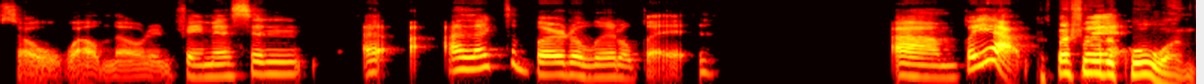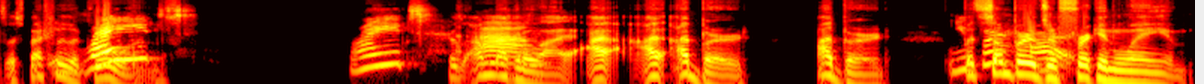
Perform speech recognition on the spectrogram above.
so well known and famous, and I I like to bird a little bit. Um, but yeah, especially but, the cool ones, especially the cool right? ones. Right? Because I'm not gonna um lie, I, I I bird, I bird, but bird some birds hard. are freaking lame.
